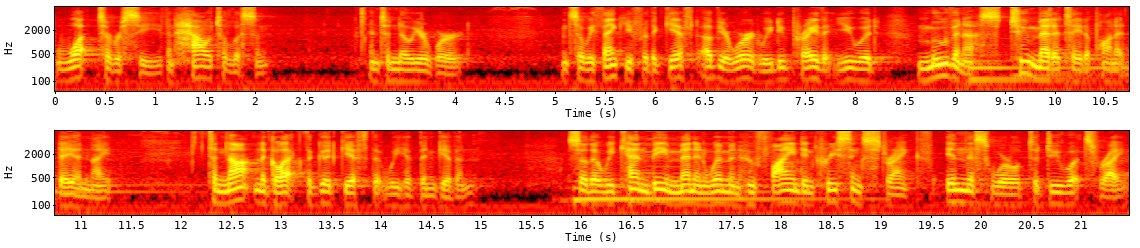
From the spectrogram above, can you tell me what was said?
what to receive and how to listen and to know your word. And so we thank you for the gift of your word. We do pray that you would move in us to meditate upon it day and night, to not neglect the good gift that we have been given so that we can be men and women who find increasing strength in this world to do what's right,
